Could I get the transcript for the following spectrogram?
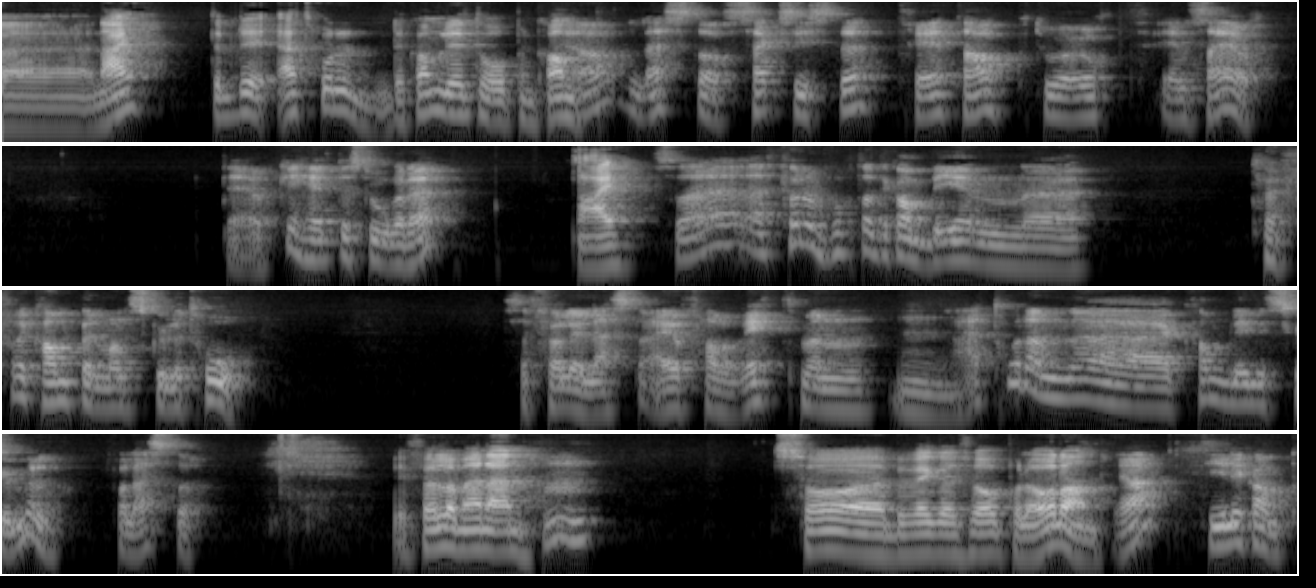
eh, nei, det blir, jeg tror det, det kan bli litt åpen kamp. Ja, Leicester seks siste, tre tap, to har gjort én seier. Det er jo ikke helt det store, det. Nei, Så jeg, jeg føler fort at det kan bli en uh, tøffere kamp enn man skulle tro. Selvfølgelig Leicester er jo favoritt, men mm. jeg tror den uh, kan bli litt skummel for Leicester. vi følger med den. Mm. Så beveger vi oss over på lørdagen. Ja, tidlig kamp.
